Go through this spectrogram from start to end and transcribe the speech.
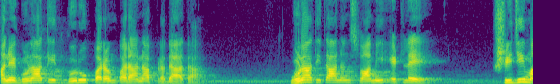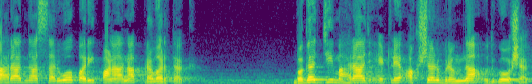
અને ગુણાતીત ગુરુ પરંપરાના પ્રદાતા. ગુણાતીતાનંદ સ્વામી એટલે શ્રીજી મહારાજના સર્વોપરીપણાના પ્રવર્તક. ભગતજી મહારાજ એટલે અક્ષર બ્રહ્મના ઉદ્ઘોષક.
